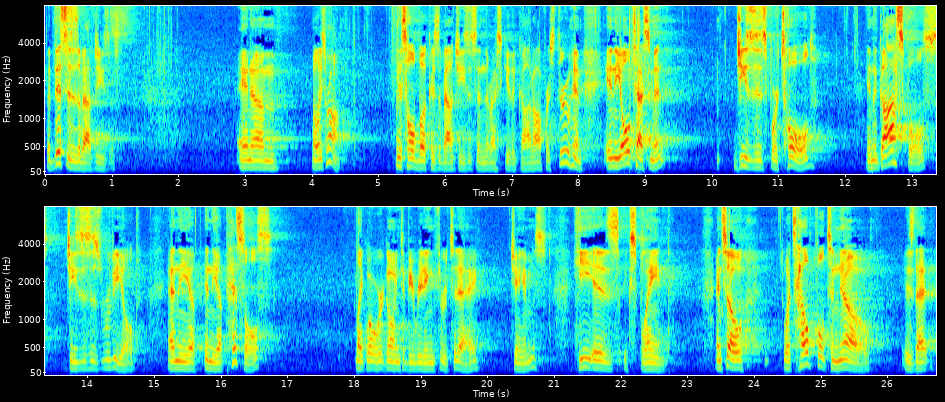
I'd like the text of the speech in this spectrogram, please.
But this is about Jesus. And, um, well, he's wrong. This whole book is about Jesus and the rescue that God offers through him. In the Old Testament, Jesus is foretold. In the Gospels, Jesus is revealed. And the, in the epistles, like what we're going to be reading through today, James, he is explained. And so, what's helpful to know is that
